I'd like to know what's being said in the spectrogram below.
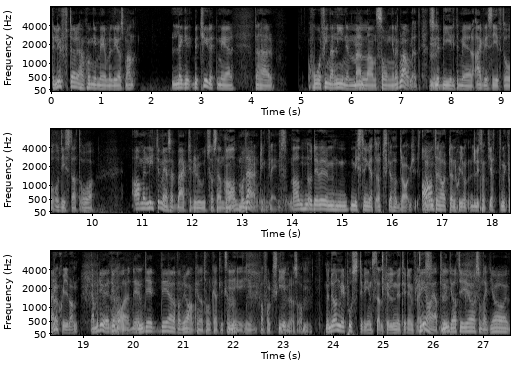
det lyfter, han sjunger mer melodiöst, men han lägger betydligt mer den här hårfina linjen Mm. mellan sången och growlet. Så det blir lite mer aggressivt och, och distat och ja, men lite mer så här back to the roots och sen Ja. modernt In Flames. Ja, och det är väl misstänkt ett uppskattat drag. Jag har inte hört den skivan, lyssnat jättemycket på Nej. den skivan. Ja men det, det var det, Mm. det, det är i alla fall vad jag har kunnat tolka liksom i, i vad folk skriver och så. Men du har en mer positiv inställning till nutida In Flames. Det har jag absolut. Mm. Jag, jag, som sagt, jag,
